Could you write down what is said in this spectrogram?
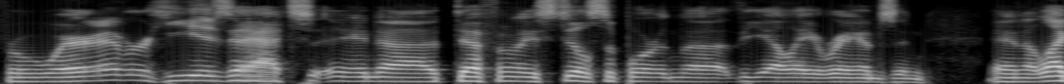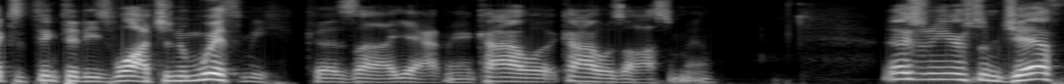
from wherever he is at, and uh, definitely still supporting the the LA Rams. And and I like to think that he's watching them with me because uh, yeah, man, Kyle Kyle was awesome, man. Next one here's from Jeff.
